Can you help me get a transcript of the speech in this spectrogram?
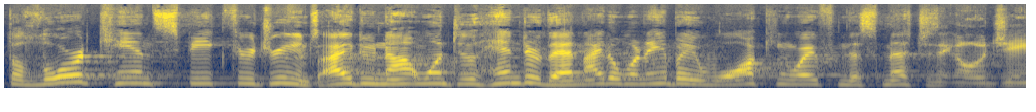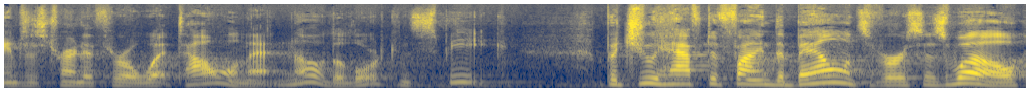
The Lord can speak through dreams. I do not want to hinder that, and I don't want anybody walking away from this message saying, oh, James is trying to throw a wet towel on that. No, the Lord can speak. But you have to find the balance verse as well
